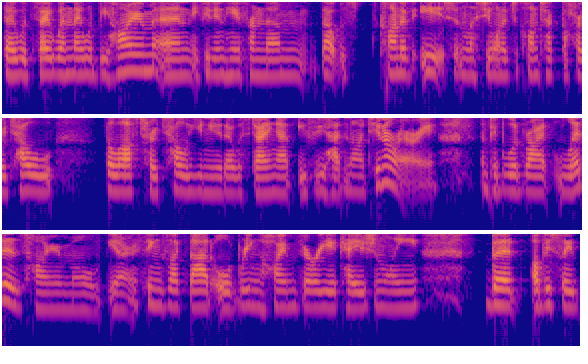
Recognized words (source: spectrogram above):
they would say when they would be home, and if you didn't hear from them, that was kind of it, unless you wanted to contact the hotel, the last hotel you knew they were staying at, if you had an itinerary. And people would write letters home or, you know, things like that, or ring home very occasionally. But obviously,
